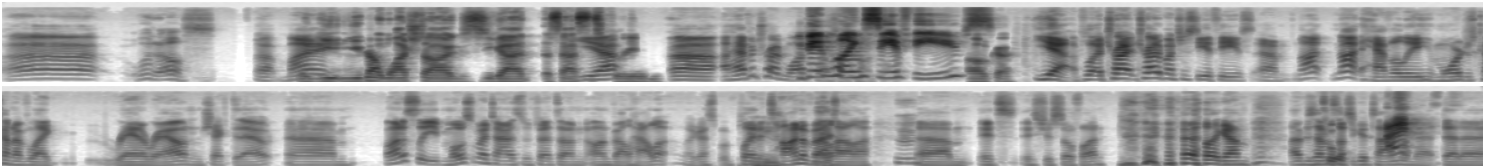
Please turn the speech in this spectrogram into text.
Uh, what else? Uh, my Like, you, you got Watch Dogs, you got Assassin's Yeah. Creed. uh, I haven't tried. You've been Dogs playing Sea of Thieves. Okay. Yeah, I pl- I tried tried a bunch of Sea of Thieves. Um, not not heavily, more just kind of like ran around and checked it out. Um, honestly, most of my time has been spent on on Valhalla. Like I s- played a Mhm. ton of Valhalla. Mhm. Um, it's it's just so fun. like I'm I'm just having Cool. such a good time I- on that. That uh,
